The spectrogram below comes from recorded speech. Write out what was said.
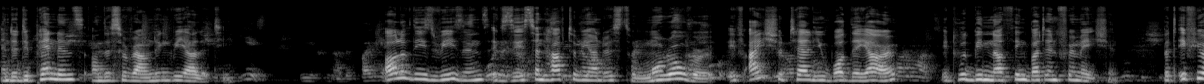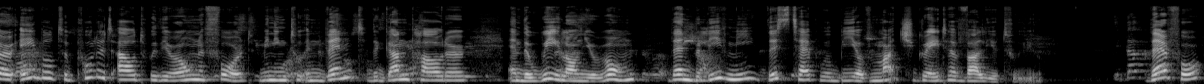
and the dependence on the surrounding reality. All of these reasons exist and have to be understood. Moreover, if I should tell you what they are, it would be nothing but information. But if you are able to pull it out with your own effort, meaning to invent the gunpowder and the wheel on your own, then believe me, this step will be of much greater value to you. Therefore,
